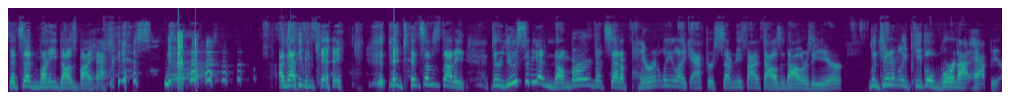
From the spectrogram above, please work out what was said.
that said money does buy happiness. I'm not even kidding. They did some study. There used to be a number that said apparently like after $75,000 a year, legitimately mm-hmm. people were not happier.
